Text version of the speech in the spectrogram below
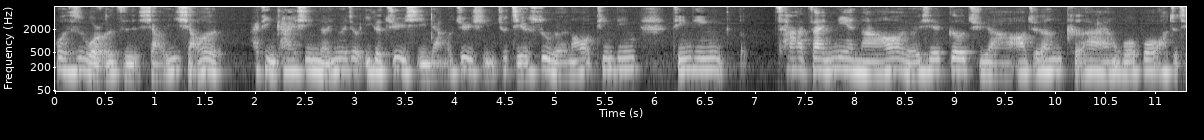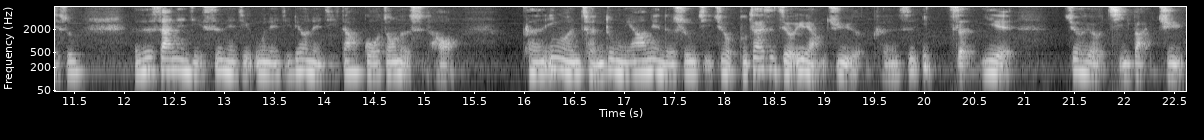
或者是我儿子小一、小二。还挺开心的，因为就一个句型、两个句型就结束了，然后听听听听他在念啊，然后有一些歌曲啊，啊觉得很可爱、很活泼，啊就结束。可是三年级、四年级、五年级、六年级到国中的时候，可能英文程度你要念的书籍就不再是只有一两句了，可能是一整页就有几百句。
